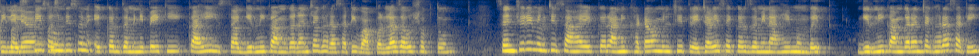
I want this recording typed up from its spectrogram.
दिलेल्या पस्तीसहून एकर जमिनीपैकी काही हिस्सा गिरणी कामगारांच्या घरासाठी वापरला जाऊ शकतो. सेंच्युरी मिलची सहा एकर आणि खटाव मिलची त्रेचाळीस एकर जमीन आहे मुंबईत. गिरणी कामगारांच्या घरासाठी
